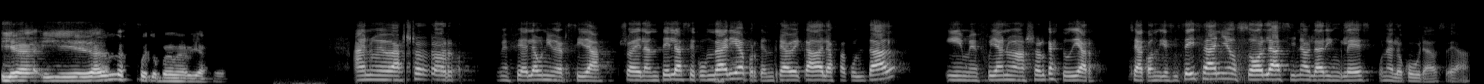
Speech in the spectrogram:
¿Y a, y a dónde fue tu primer viaje? A Nueva York me fui a la universidad. Yo adelanté la secundaria porque entré a becada a la facultad y me fui a Nueva York a estudiar. O sea, con 16 años, sola, sin hablar inglés, una locura, o sea.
